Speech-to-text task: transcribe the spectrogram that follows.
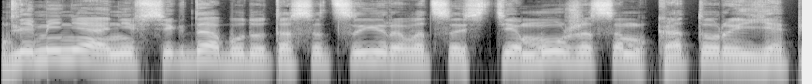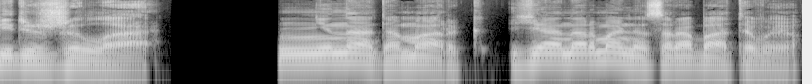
Для меня они всегда будут ассоциироваться с тем ужасом, который я пережила. Не надо, Марк, я нормально зарабатываю.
